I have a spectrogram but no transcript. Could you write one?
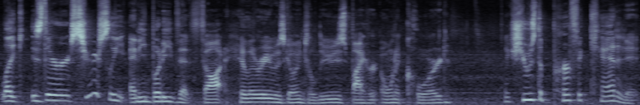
Like, is there seriously anybody that thought Hillary was going to lose by her own accord? Like, she was the perfect candidate.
